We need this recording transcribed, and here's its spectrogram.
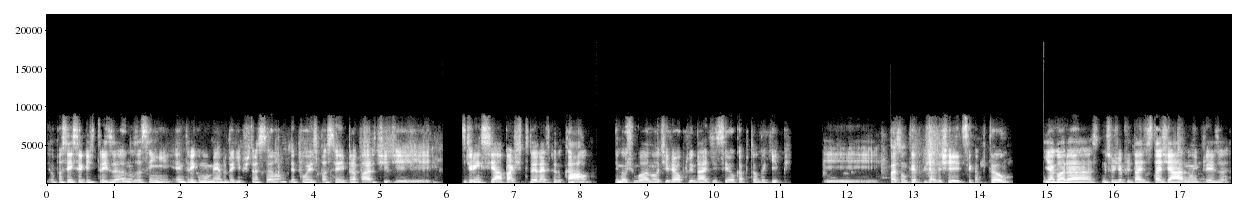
eu passei cerca de três anos, assim, entrei como membro da equipe de tração, depois passei para a parte de gerenciar a parte elétrica do carro, e no último ano eu tive a oportunidade de ser o capitão da equipe, e faz um tempo que já deixei de ser capitão. E agora me surgiu a oportunidade de estagiar numa empresa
